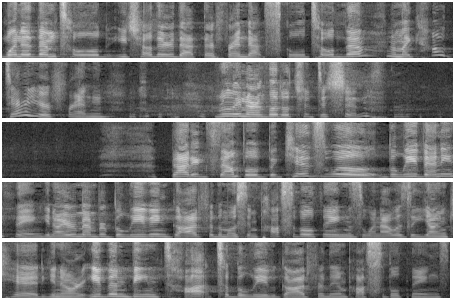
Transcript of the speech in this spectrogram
one of them told each other that their friend at school told them. And I'm like, how dare your friend ruin our little tradition? Bad example, but kids will believe anything. You know, I remember believing God for the most impossible things when I was a young kid, you know, or even being taught to believe God for the impossible things.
